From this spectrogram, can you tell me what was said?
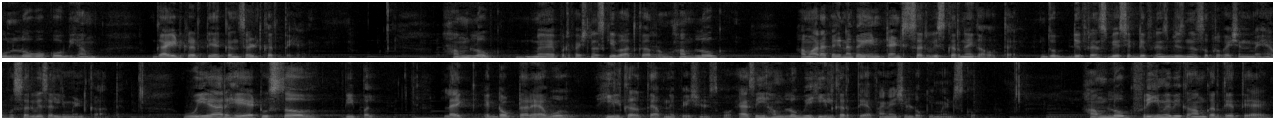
उन लोगों को भी हम गाइड करते हैं कंसल्ट करते हैं। हम लोग, मैं प्रोफेशनल्स की बात कर रहा हूँ, हम लोग, हमारा कहीं ना कहीं इंटेंट सर्विस करने का होता है। जो डिफरेंस बेसिक डिफरेंस बिज़नेस और प्रोफेशन में है, वो सर्विस एलिमेंट का आता है। We are here to serve people like एक डॉक्टर है, वो हील करते हैं अपने पेशेंट्स को। ऐसे ही हम लोग भी हील करते हैं फाइनेंशियल डॉक्यूमेंट्स को। हम लोग फ्री में भी काम कर देते हैं,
